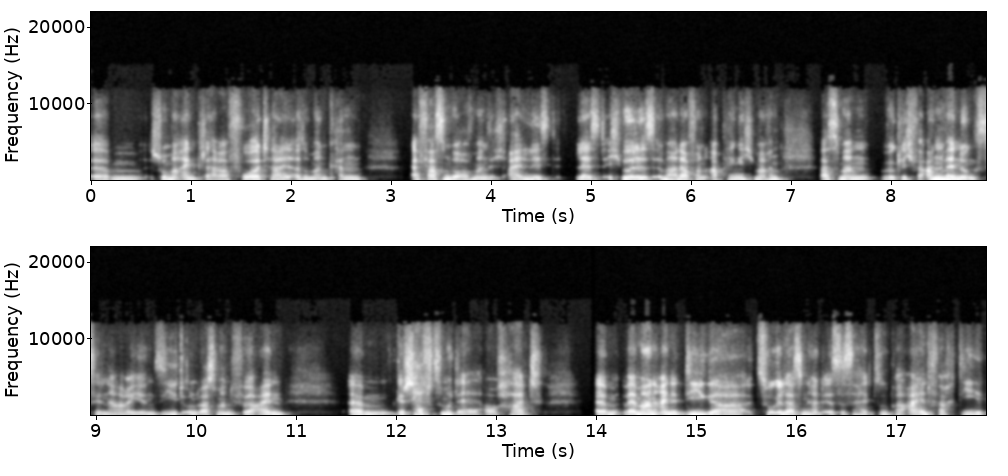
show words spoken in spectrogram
ähm, schon mal ein klarer Vorteil. Also man kann erfassen, worauf man sich einlässt. Ich würde es immer davon abhängig machen, was man wirklich für Anwendungsszenarien sieht und was man für ein ähm, Geschäftsmodell auch hat. Ähm, wenn man eine DIGA zugelassen hat, ist es halt super einfach, die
